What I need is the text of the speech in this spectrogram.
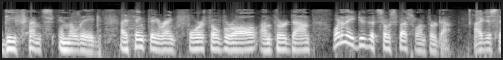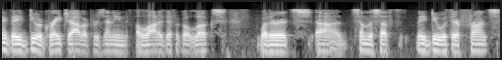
defense in the league. I think they rank fourth overall on third down. What do they do that's so special on third down? I just think they do a great job of presenting a lot of difficult looks, whether it's uh, some of the stuff they do with their fronts.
